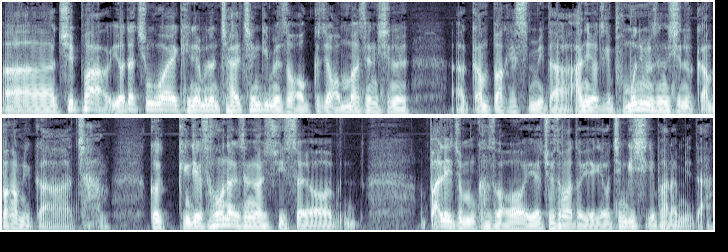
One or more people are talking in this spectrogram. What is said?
아, 쥐팍, 여자친구와의 기념일은 잘 챙기면서 엊그제 엄마 생신을 아, 깜빡했습니다. 아니, 어떻게 부모님 생신을 깜빡합니까? 참. 그 굉장히 서운하게 생각할 수 있어요. 빨리 좀 가서, 예, 죄송하다고 얘기하고 챙기시기 바랍니다.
